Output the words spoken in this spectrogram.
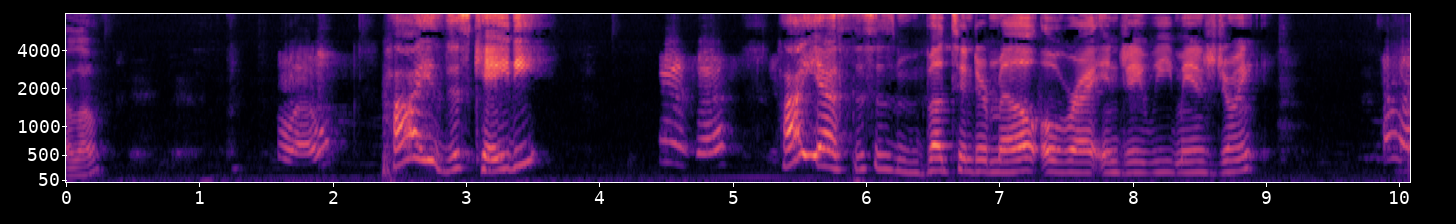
Hello? Hello? Hi, is this Katie? Who is this? Hi, yes, this is Bud Tender Mel over at NJ Weed Man's Joint. Hello,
